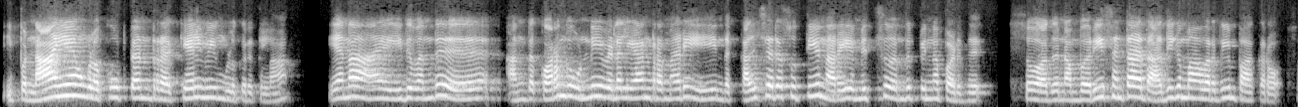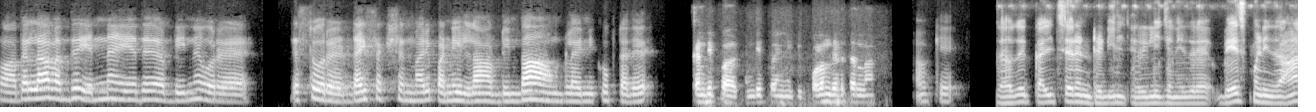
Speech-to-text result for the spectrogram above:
இப்போ நான் ஏன் உங்களை கூப்பிட்டேன்ற கேள்வி உங்களுக்கு இருக்கலாம். ஏன்னா இது வந்து அந்த குரங்கு உண்ணி விடலையான்ற மாதிரி இந்த கல்ச்சரை சுத்தியும் நிறைய மித்ஸ் வந்து பின்னப்படுது. ஸோ அது நம்ம ரீசெண்டாக அது அதிகமாகிறதையும் பார்க்குறோம் ஸோ அதெல்லாம் வந்து என்ன ஏது அப்படின்னு ஒரு ஜஸ்ட் ஒரு டைசெக்ஷன் மாதிரி பண்ணிடலாம் அப்படின்னு தான் உங்களை இன்னைக்கு கூப்பிட்டது. கண்டிப்பா கண்டிப்பா. இன்னைக்கு குழந்தை எடுத்துடலாம். ஓகே அதாவது கல்ச்சர் அண்ட் ரிலீஜன் இதுல பேஸ் பண்ணி தான்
